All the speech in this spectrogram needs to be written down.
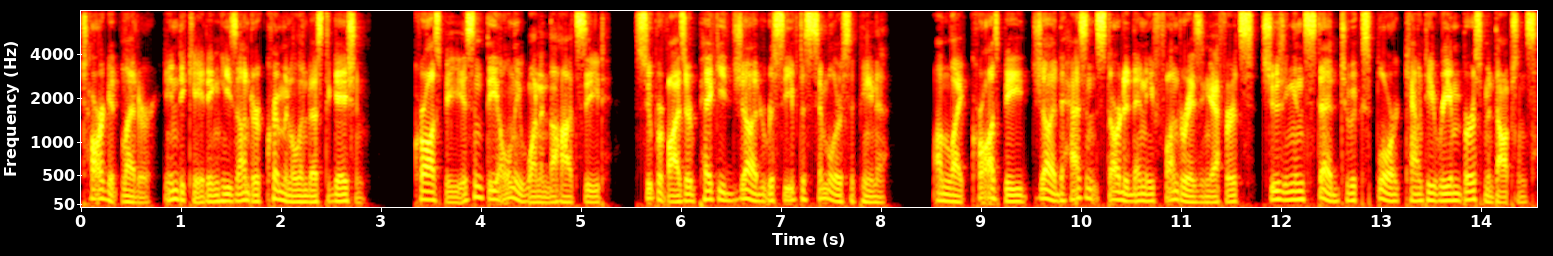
target letter, indicating he's under criminal investigation. Crosby isn't the only one in the hot seat. Supervisor Peggy Judd received a similar subpoena. Unlike Crosby, Judd hasn't started any fundraising efforts, choosing instead to explore county reimbursement options.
